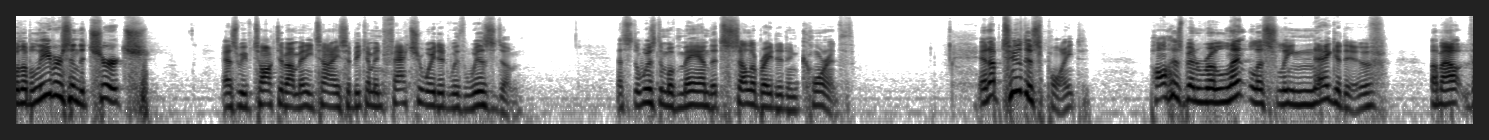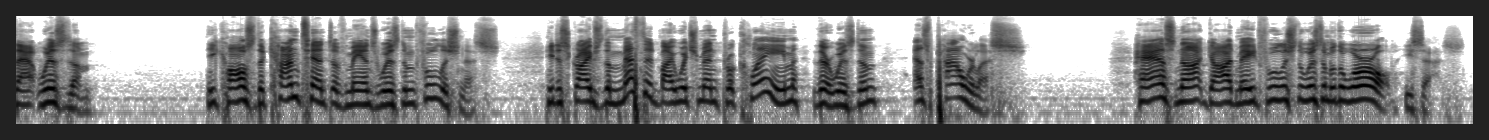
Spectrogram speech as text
the believers in the church, as we've talked about many times, have become infatuated with wisdom. That's the wisdom of man that's celebrated in Corinth. And up to this point, Paul has been relentlessly negative about that wisdom. He calls the content of man's wisdom foolishness. He describes the method by which men proclaim their wisdom as powerless. Has not God made foolish the wisdom of the world? He says.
